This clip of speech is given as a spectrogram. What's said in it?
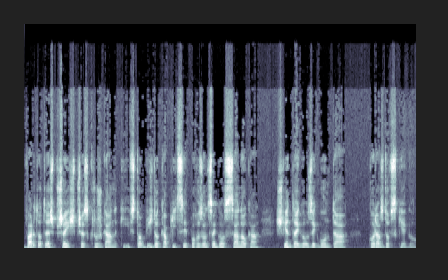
Warto też przejść przez krużganki i wstąpić do kaplicy pochodzącego z Sanoka świętego Zygmunta Gorazdowskiego.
